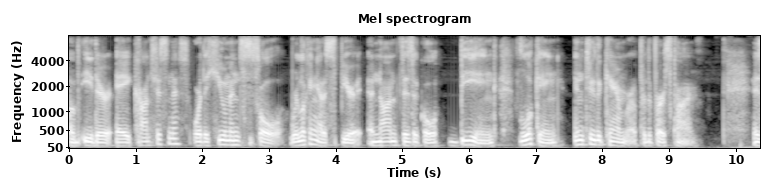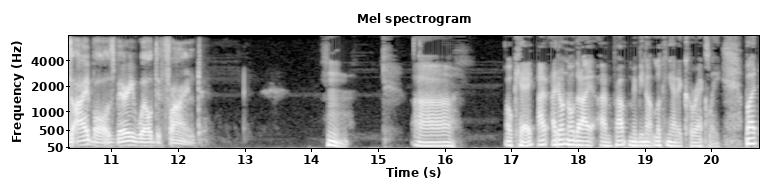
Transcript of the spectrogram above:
of either a consciousness or the human soul. We're looking at a spirit, a non physical being looking into the camera for the first time. His eyeball is very well defined. Hmm. Uh, okay. I, I don't know that I, I'm probably maybe not looking at it correctly, but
